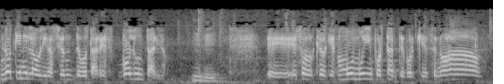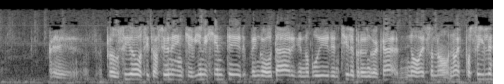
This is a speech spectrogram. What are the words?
no tienen la obligación de votar, es voluntario. Eh, eso creo que es muy, muy importante porque se nos ha eh, producido situaciones en que viene gente, vengo a votar, que no pude ir en Chile, pero vengo acá. No, eso no, no es posible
